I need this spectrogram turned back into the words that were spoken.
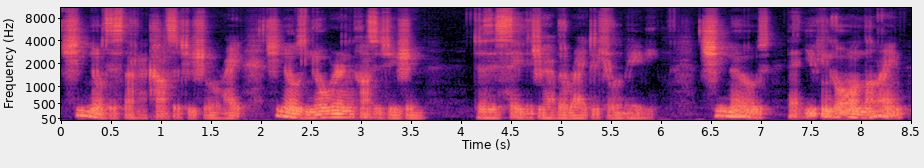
She knows it's not a constitutional right. She knows nowhere in the Constitution does it say that you have the right to kill a baby. She knows that you can go online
